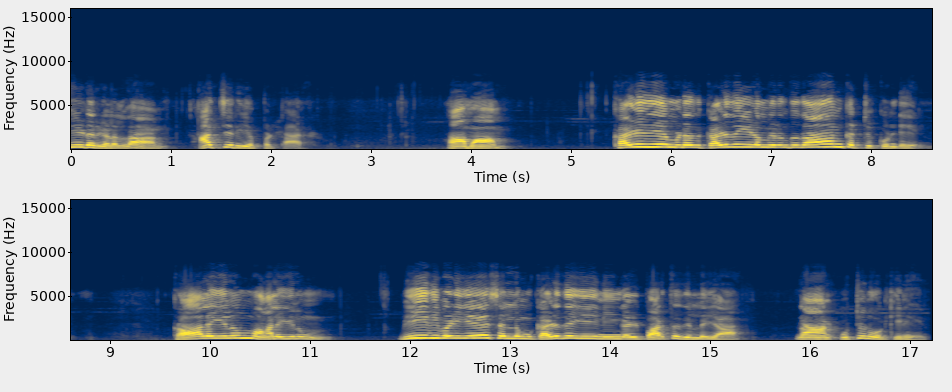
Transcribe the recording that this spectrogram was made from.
சீடர்களெல்லாம் ஆச்சரியப்பட்டார்கள். ஆமாம் கழுதையிட கழுதையிடம் இருந்துதான் கற்றுக்கொண்டேன். காலையிலும் மாலையிலும் வீதி வழியே செல்லும் கழுதையை நீங்கள் பார்த்ததில்லையா? நான் உற்று நோக்கினேன்.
